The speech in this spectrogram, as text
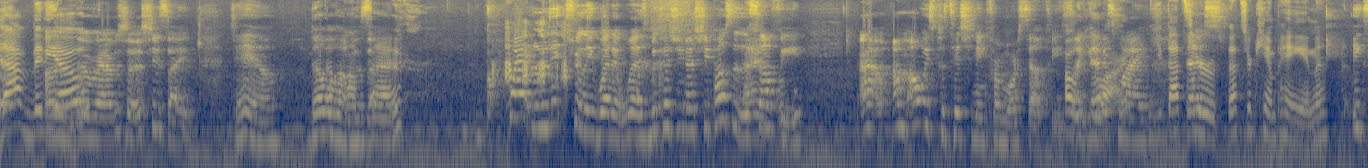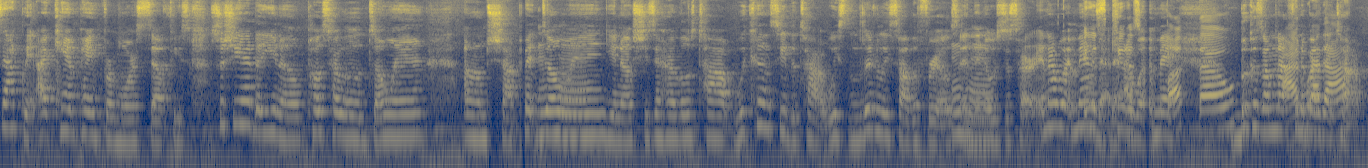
That on the video. rap show. She's like, damn, double, Double homicide. homicide. Quite literally what it was because you know she posted the I- selfie. I, I'm always petitioning for more selfies. Oh, like you that is are. my You- that's that your is- that's your campaign. Exactly. I campaign for more selfies. So she had to, you know, post her little Doen, um, shop at Doen. You know, she's in her little top. We couldn't see the top. We literally saw the frills, and then it was just her. And I wasn't mad It was at it. cute I as wasn't mad though. because I'm not I'd gonna buy that, that. top.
